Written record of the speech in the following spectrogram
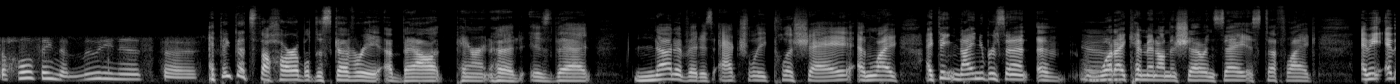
the whole thing, the moodiness, the I think that's the horrible discovery about parenthood is that none of it is actually cliche. And like, I think 90% of what I come in on the show and say is stuff like, I mean, ev-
